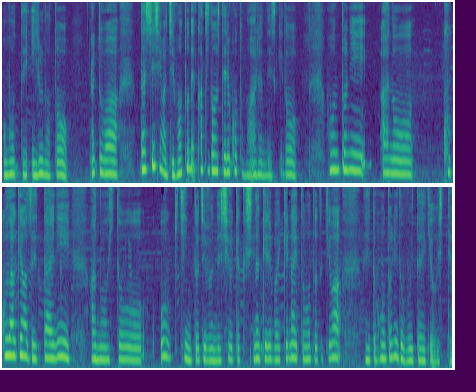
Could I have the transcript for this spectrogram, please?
思っているのとあとは私自身は地元で活動してることもあるんですけど本当にあのここだけは絶対にあの人をきちんと自分で集客しなければいけないと思った時は、えーと、本当にドブ板営業をして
